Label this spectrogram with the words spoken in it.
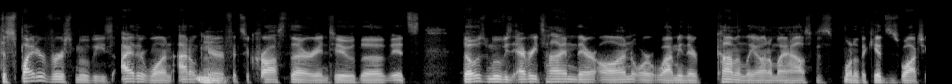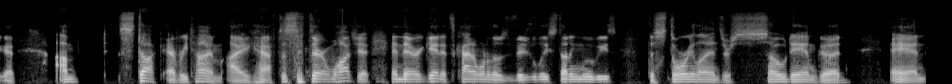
the Spider Verse movies. Either one. I don't care Mm. if it's across the or into the. It's those movies every time they're on, or well, I mean, they're commonly on in my house because one of the kids is watching it. I'm stuck every time. I have to sit there and watch it. And there again, it's kind of one of those visually stunning movies. The storylines are so damn good. And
